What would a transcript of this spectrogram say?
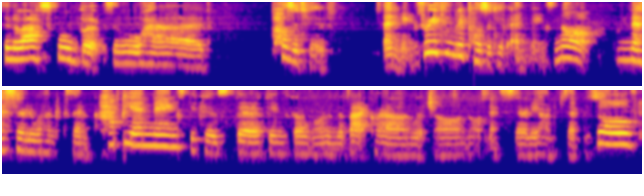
so the last four books have all had positive endings, reasonably positive endings, not necessarily 100% happy endings because there are things going on in the background which are not necessarily 100% resolved,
